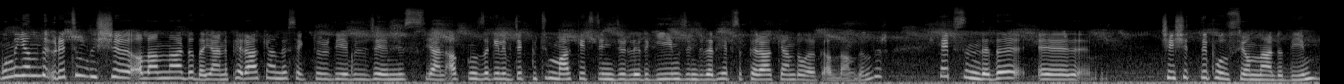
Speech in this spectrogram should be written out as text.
Bunun yanında üretim dışı alanlarda da yani perakende sektörü diyebileceğimiz yani aklınıza gelebilecek bütün market zincirleri, giyim zincirleri hepsi perakende olarak adlandırılır. Hepsinde de e, çeşitli pozisyonlarda diyeyim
